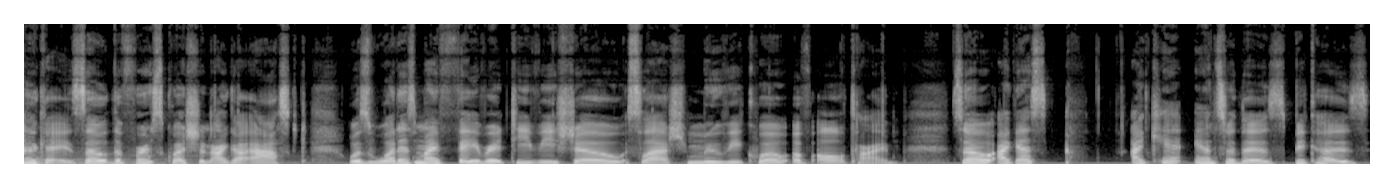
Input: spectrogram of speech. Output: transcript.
okay, so the first question I got asked was what is my favorite TV show slash movie quote of all time? So I guess I can't answer this because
